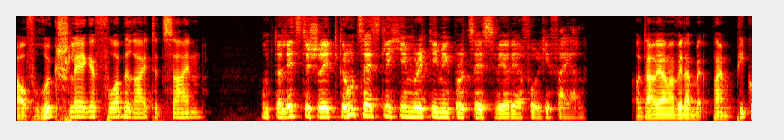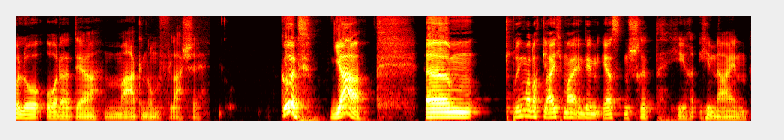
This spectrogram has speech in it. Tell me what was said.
auf Rückschläge vorbereitet sein. Und der letzte Schritt grundsätzlich im Reteaming-Prozess wäre Erfolge feiern. Und da wären wir wieder beim Piccolo oder der Magnumflasche. Gut, ja. Ähm, springen wir doch gleich mal in den ersten Schritt hier hinein.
